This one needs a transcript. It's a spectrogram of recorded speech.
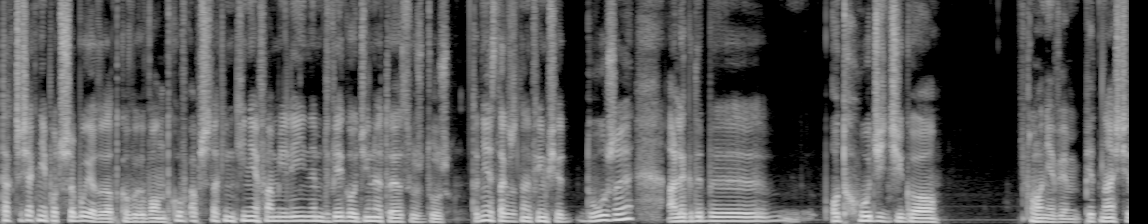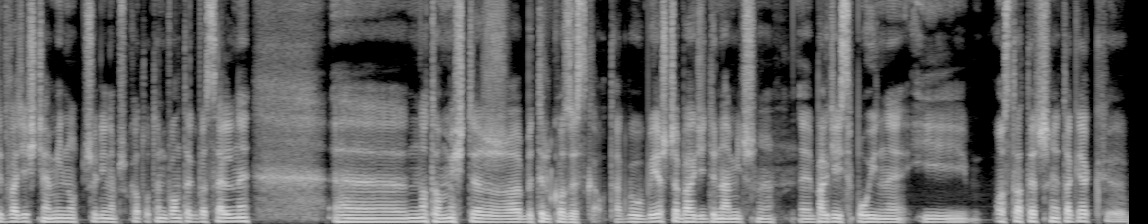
tak czy siak nie potrzebuje dodatkowych wątków, a przy takim kinie familijnym dwie godziny to jest już dużo. To nie jest tak, że ten film się dłuży, ale gdyby odchudzić go o nie wiem, 15-20 minut, czyli na przykład o ten wątek weselny, e, no to myślę, że by tylko zyskał. Tak? Byłby jeszcze bardziej dynamiczny, e, bardziej spójny i ostatecznie tak jak e,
